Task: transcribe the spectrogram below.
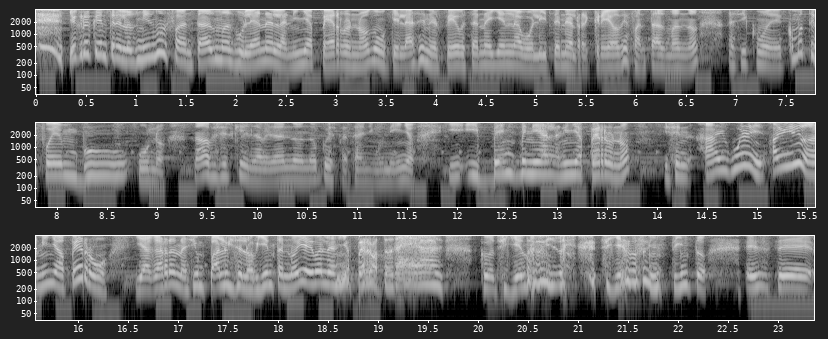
yo creo que entre los mismos fantasmas bulean a la niña perro, ¿no? Como que le hacen el feo, están ahí en la bolita, en el recreo de fantasmas, ¿no? Así como de, ¿cómo te fue en Bu 1? No, pues es que la verdad no, no puedes matar a ningún niño. Y, ven venir a la niña perro, ¿no? Dicen, ay, güey, ahí viene la niña perro. Y agarran así un palo y se lo avientan, ¿no? Y ahí va la niña perro atrás, siguiendo su, siguiendo su instinto. Este...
